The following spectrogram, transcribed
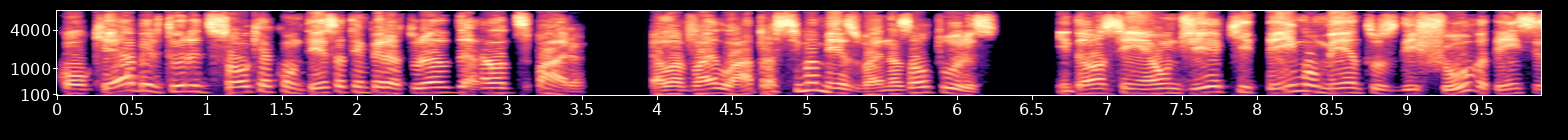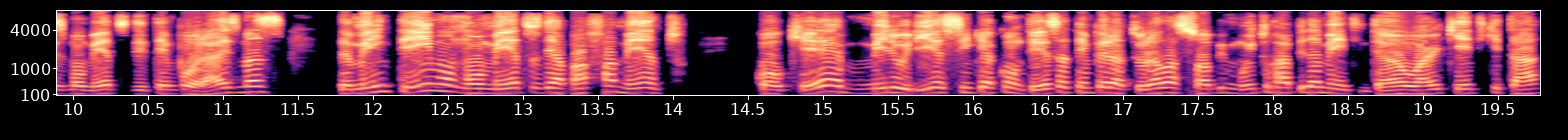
qualquer abertura de sol que aconteça, a temperatura ela dispara. Ela vai lá para cima mesmo, vai nas alturas. Então, assim, é um dia que tem momentos de chuva, tem esses momentos de temporais, mas também tem momentos de abafamento. Qualquer melhoria assim que aconteça, a temperatura ela sobe muito rapidamente. Então é o ar quente que está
